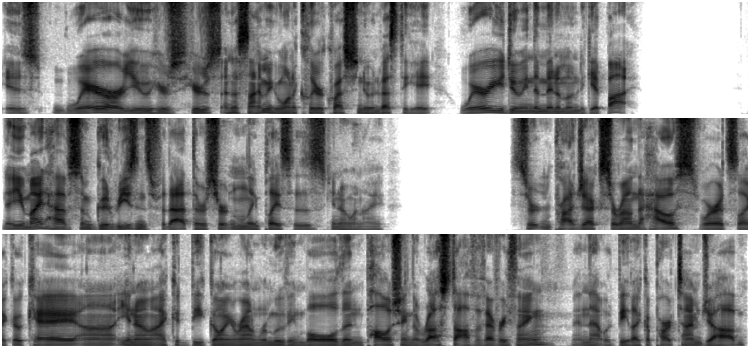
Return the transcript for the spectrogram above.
is where are you? Here's here's an assignment. You want a clear question to investigate. Where are you doing the minimum to get by? Now you might have some good reasons for that. There are certainly places, you know, when I certain projects around the house where it's like, okay, uh, you know, I could be going around removing mold and polishing the rust off of everything, and that would be like a part-time job,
